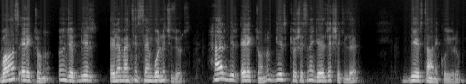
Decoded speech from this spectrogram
valans elektronu önce bir elementin sembolünü çiziyoruz. Her bir elektronu bir köşesine gelecek şekilde bir tane koyuyorum.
